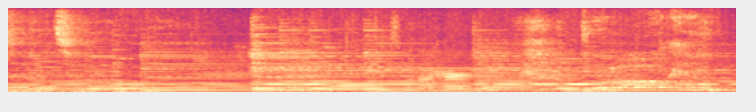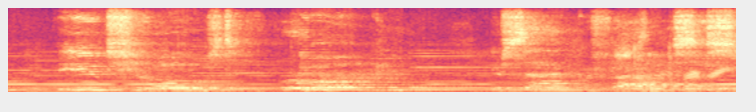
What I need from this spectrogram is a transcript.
It's not her. Broken, you chose to be broken. Your sacrifice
